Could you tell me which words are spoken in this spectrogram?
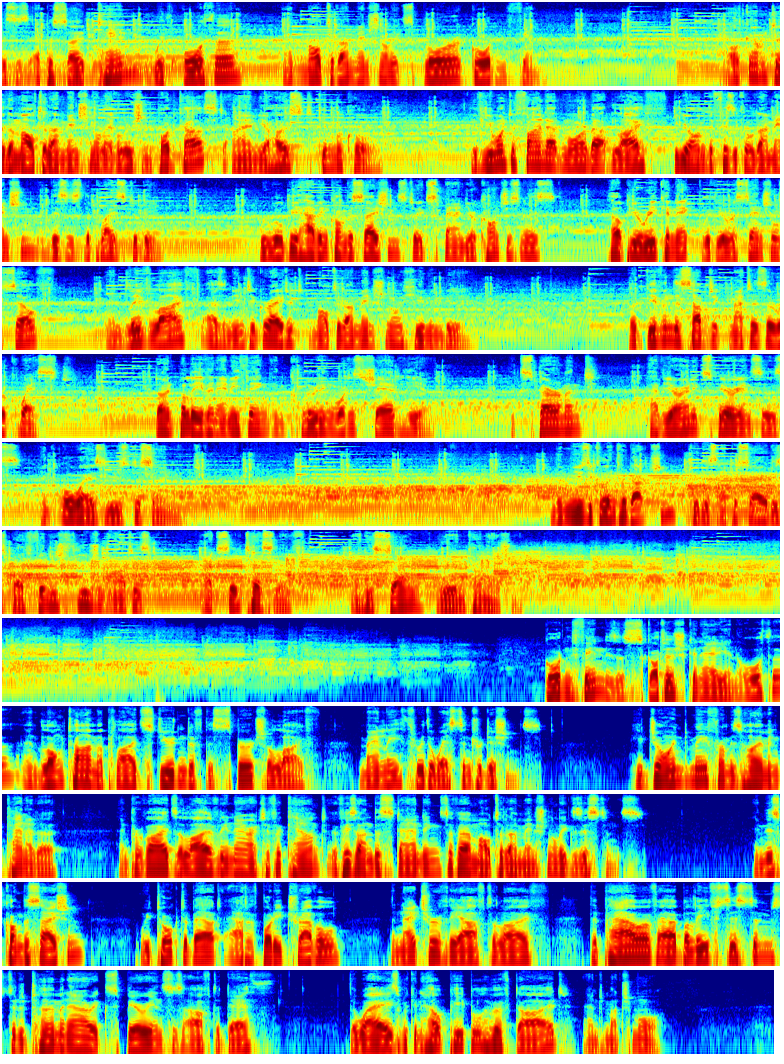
This is episode 10 with author and multidimensional explorer Gordon Phinn. Welcome to the Multidimensional Evolution Podcast. I am your host, Kim McCall. If you want to find out more about life beyond the physical dimension, this is the place to be. We will be having conversations to expand your consciousness, help you reconnect with your essential self, and live life as an integrated, multidimensional human being. But given the subject matter's a request, don't believe in anything, including what is shared here. Experiment, have your own experiences, and always use discernment. The musical introduction to this episode is by Finnish fusion artist Axel Teslev and his song Reincarnation. Gordon Phinn is a Scottish Canadian author and long-time applied student of the spiritual life, mainly through the Western traditions. He joined me from his home in Canada and provides a lively narrative account of his understandings of our multidimensional existence. In this conversation, we talked about out of body travel, the nature of the afterlife, the power of our belief systems to determine our experiences after death, the ways we can help people who have died, and much more.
